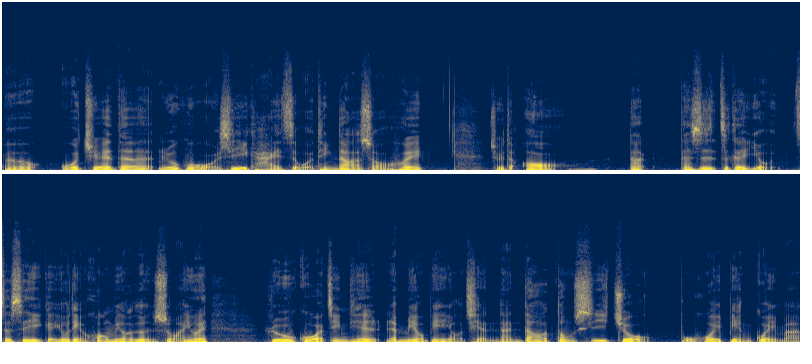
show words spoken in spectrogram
呃。我觉得，如果我是一个孩子，我听到的时候，会觉得哦，那但是这个有，这是一个有点荒谬的论述啊。因为如果今天人没有变有钱，难道东西就不会变贵吗？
